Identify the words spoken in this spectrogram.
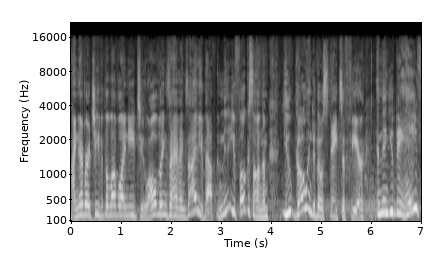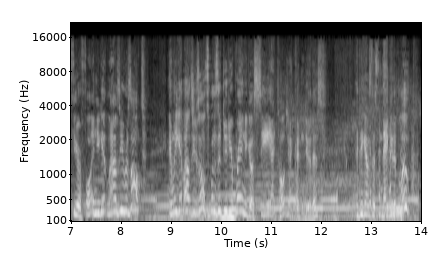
I never achieve at the level I need to, all the things I have anxiety about, the minute you focus on them, you go into those states of fear and then you behave fearful and you get lousy results. And when you get lousy results, what does it do to your brain? You go, see, I told you I couldn't do this. It becomes this negative loop.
